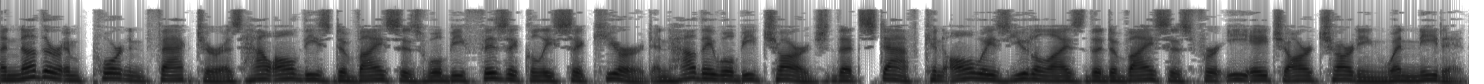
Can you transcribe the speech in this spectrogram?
Another important factor is how all these devices will be physically secured and how they will be charged that staff can always utilize the devices for EHR charting when needed.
